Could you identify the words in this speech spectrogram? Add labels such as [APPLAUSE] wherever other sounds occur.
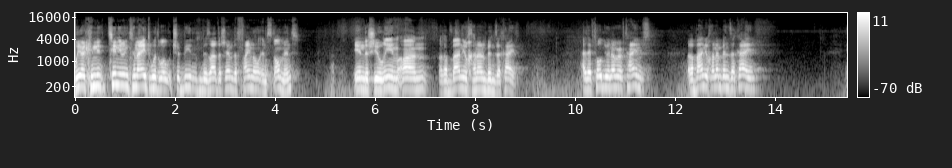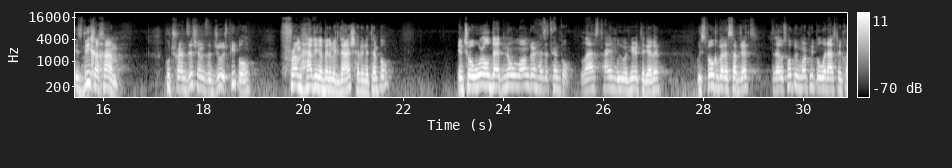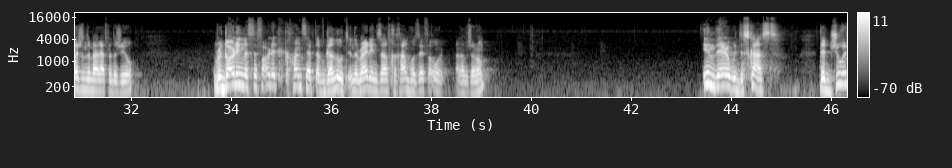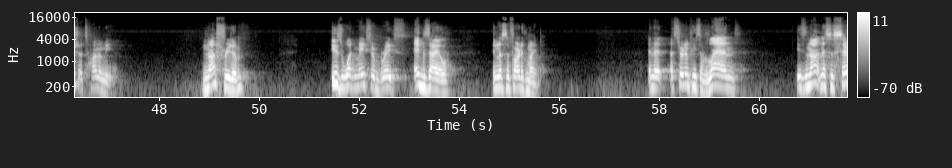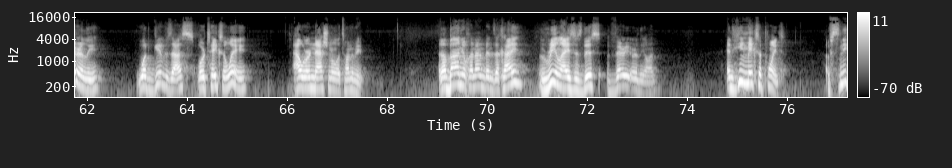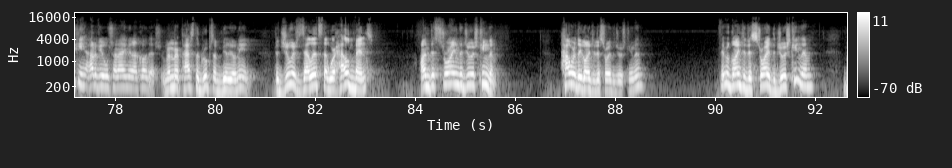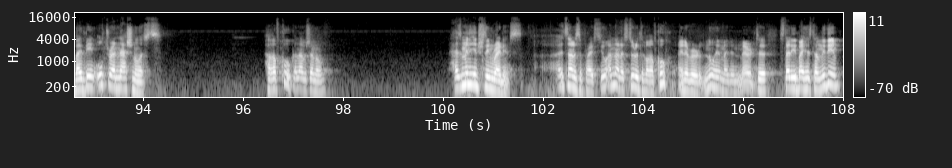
We are continuing tonight with what should be, Bezat Hashem, the final installment in the Shiurim on Rabban Yochanan ben Zakkai. As I've told you a number of times, Rabban Yochanan ben Zakkai is the Chacham who transitions the Jewish people from having a Bet Mikdash, having a temple, into a world that no longer has a temple. Last time we were here together, we spoke about a subject that I was hoping more people would ask me questions about after the shiur. Regarding the Sephardic concept of galut in the writings of Chacham Jose Faur. In there, we discussed that Jewish autonomy, not freedom, is what makes or breaks exile in the Sephardic mind. And that a certain piece of land is not necessarily what gives us or takes away our national autonomy. Rabban Yochanan ben Zakkai realizes this very early on. And he makes a point of sneaking out of Yerushalayim Kodesh. Remember, past the groups of Biryonim, the Jewish zealots that were hell bent on destroying the Jewish kingdom. How were they going to destroy the Jewish kingdom? They were going to destroy the Jewish kingdom by being ultra nationalists. Harav Kook, Allah Shalom, has many interesting writings. Uh, it's not a surprise to you. I'm not a student of Harav Kook. I never knew him. I didn't merit to study by his Talmidim.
